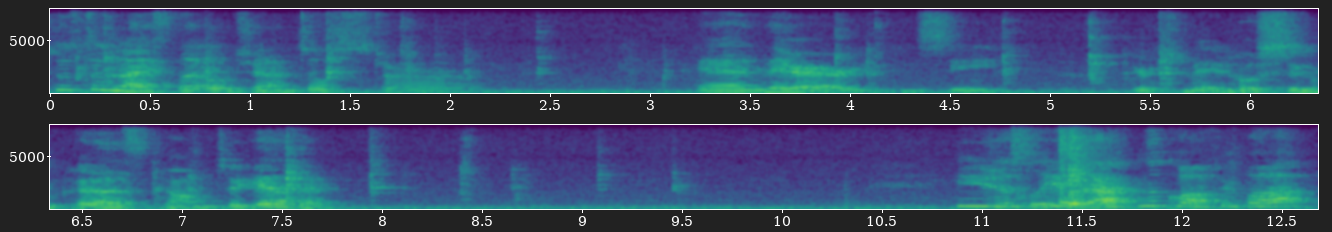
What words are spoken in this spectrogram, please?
Just a nice little gentle stir. And there you can see your tomato soup has come together. You just leave that in the coffee pot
